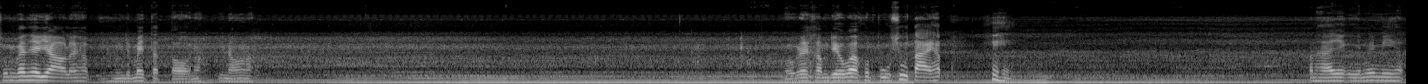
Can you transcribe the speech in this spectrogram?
ชมกันยาวๆเลยครับ จะไม่ตัดต่อเนาะพี่น้องเนาะ บอกได้คำเดียวว่าคุณปู่สู้ตายครับ ปัญหาอย่างอื่นไม่มีครับ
